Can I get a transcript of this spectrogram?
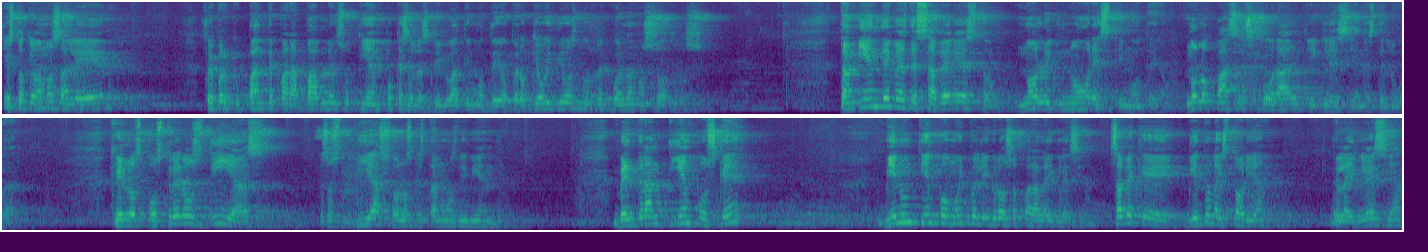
Esto que vamos a leer fue preocupante para Pablo en su tiempo que se lo escribió a Timoteo, pero que hoy Dios nos recuerda a nosotros. También debes de saber esto, no lo ignores Timoteo, no lo pases por alto iglesia en este lugar, que en los postreros días, esos días son los que estamos viviendo, vendrán tiempos que, viene un tiempo muy peligroso para la iglesia. ¿Sabe que viendo la historia de la iglesia,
